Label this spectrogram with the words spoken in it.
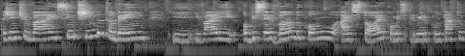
a gente vai sentindo também e, e, vai observando como a história, como esse primeiro contato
